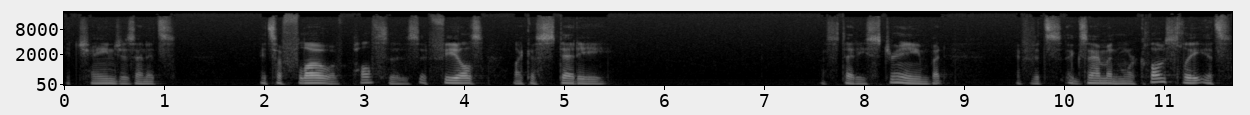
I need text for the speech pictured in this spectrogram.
it changes and it's, it's a flow of pulses. It feels like a steady, a steady stream, but if it's examined more closely, it's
